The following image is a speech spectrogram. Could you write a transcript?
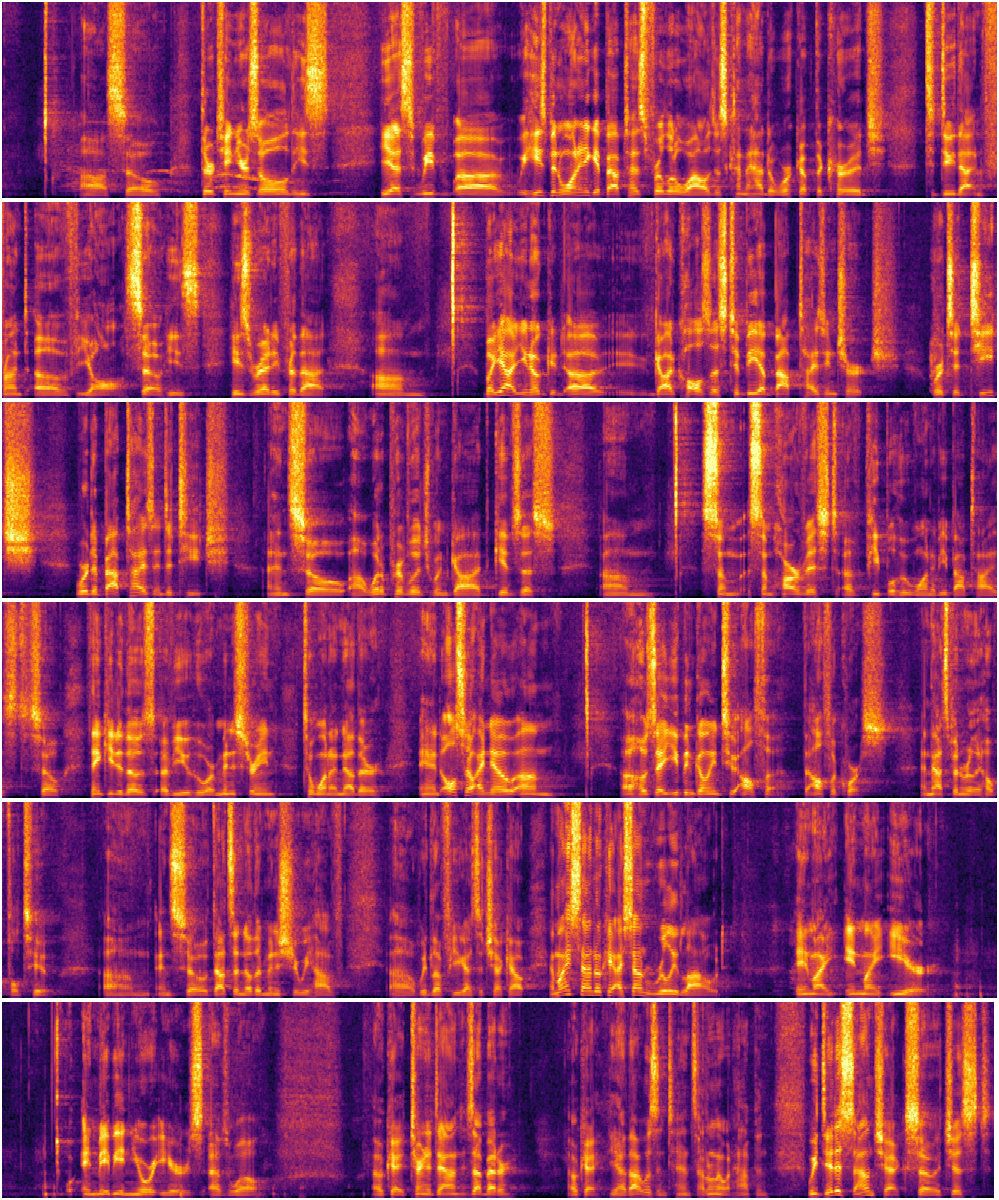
Uh, so, 13 years old. He's Yes, we've, uh, he's been wanting to get baptized for a little while, just kind of had to work up the courage to do that in front of y'all. So he's, he's ready for that. Um, but yeah, you know, uh, God calls us to be a baptizing church. We're to teach, we're to baptize and to teach. And so, uh, what a privilege when God gives us um, some, some harvest of people who want to be baptized. So thank you to those of you who are ministering to one another. And also, I know, um, uh, Jose, you've been going to Alpha, the Alpha course, and that's been really helpful too. Um, and so that's another ministry we have. Uh, we'd love for you guys to check out. Am I sound okay? I sound really loud in my in my ear, and maybe in your ears as well. Okay, turn it down. Is that better? Okay, yeah, that was intense. I don't know what happened. We did a sound check, so it just,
